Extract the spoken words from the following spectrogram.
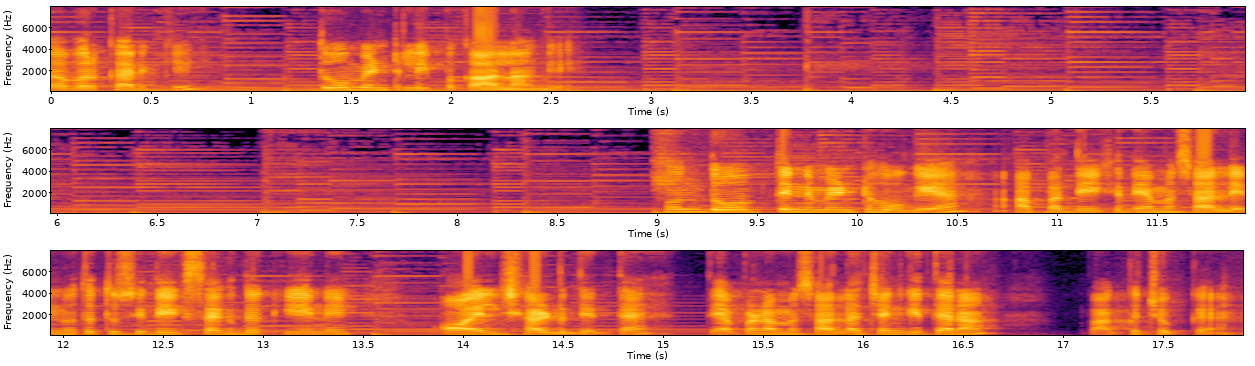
ਕਵਰ ਕਰਕੇ 2 ਮਿੰਟ ਲਈ ਪਕਾ ਲਾਂਗੇ। ਹੁਣ 2-3 ਮਿੰਟ ਹੋ ਗਿਆ ਆਪਾਂ ਦੇਖਦੇ ਹਾਂ ਮਸਾਲੇ ਨੂੰ ਤਾਂ ਤੁਸੀਂ ਦੇਖ ਸਕਦੇ ਹੋ ਕਿ ਇਹਨੇ ਆਇਲ ਛੱਡ ਦਿੱਤਾ ਹੈ ਤੇ ਆਪਣਾ ਮਸਾਲਾ ਚੰਗੀ ਤਰ੍ਹਾਂ ਪੱਕ ਚੁੱਕਾ ਹੈ।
